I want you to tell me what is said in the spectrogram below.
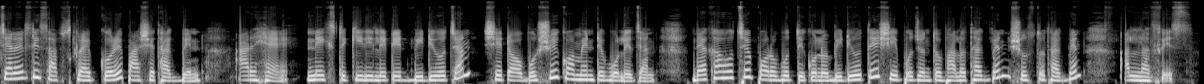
চ্যানেলটি সাবস্ক্রাইব করে পাশে থাকবেন। আর হ্যাঁ নেক্সট কি রিলেটেড ভিডিও চান সেটা অবশ্যই কমেন্টে বলে যান। দেখা হচ্ছে পরবর্তী কোনো ভিডিওতে সেই পর্যন্ত ভালো থাকবেন, সুস্থ থাকবেন। আল্লাহ হাফেজ।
